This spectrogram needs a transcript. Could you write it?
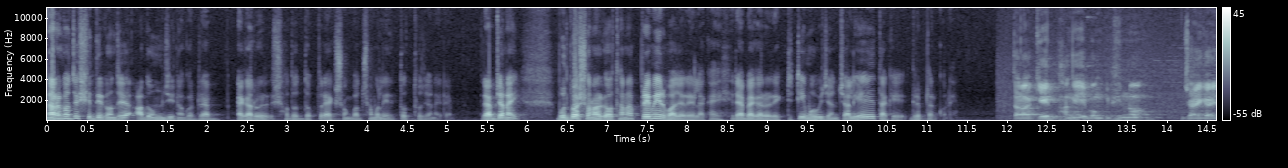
নারায়ণগঞ্জের সিদ্ধিরগঞ্জে আদমজিনগর র্যাব এগারোর সদর দপ্তরে এক সংবাদ সম্মেলনে তথ্য জানায় র্যাব। র্যাব জানায়, বুধবার সোনারগাঁও থানা প্রেমের বাজার এলাকায় র্যাব এগারোর একটি টিম অভিযান চালিয়ে তাকে গ্রেপ্তার করে। তারা গেট ভাঙে এবং বিভিন্ন জায়গায়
